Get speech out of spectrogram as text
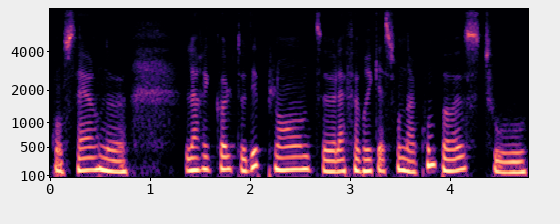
concerne euh, la récolte des plantes, la fabrication d'un compost ou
